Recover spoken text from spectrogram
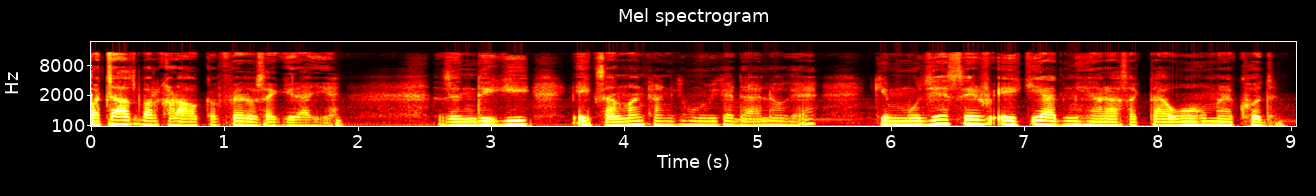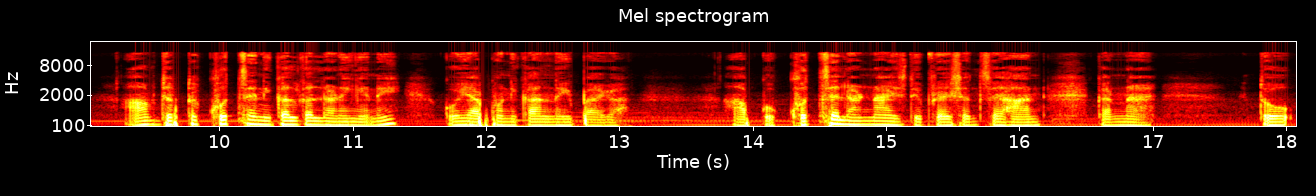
पचास बार खड़ा होकर फिर उसे गिराइए। ज़िंदगी एक सलमान खान की मूवी का डायलॉग है कि मुझे सिर्फ़ एक ही आदमी हरा सकता है, वो हूँ मैं खुद। आप जब तक खुद से निकल कर लड़ेंगे नहीं, कोई आपको निकाल नहीं पाएगा। आपको खुद से लड़ना है, इस डिप्रेशन से हान करना है। तो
